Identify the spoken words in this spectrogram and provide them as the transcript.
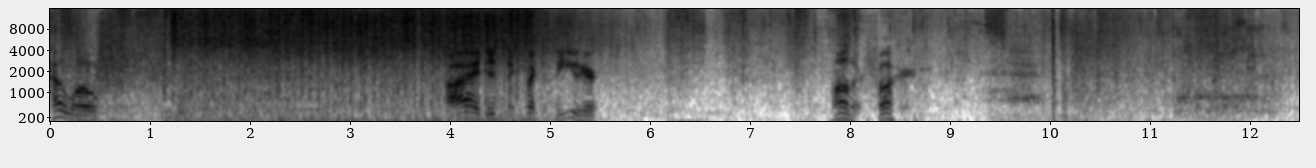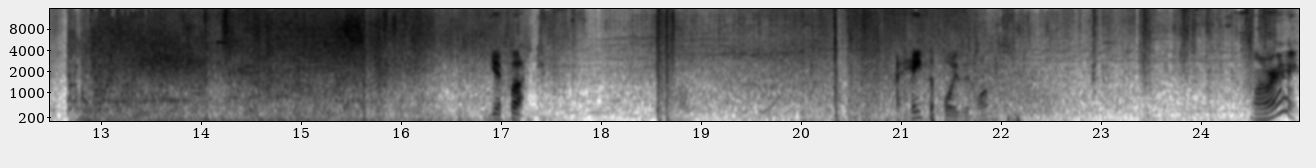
Hello. I didn't expect to see you here. Motherfucker. Get fucked. I hate the poison ones. Alright.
